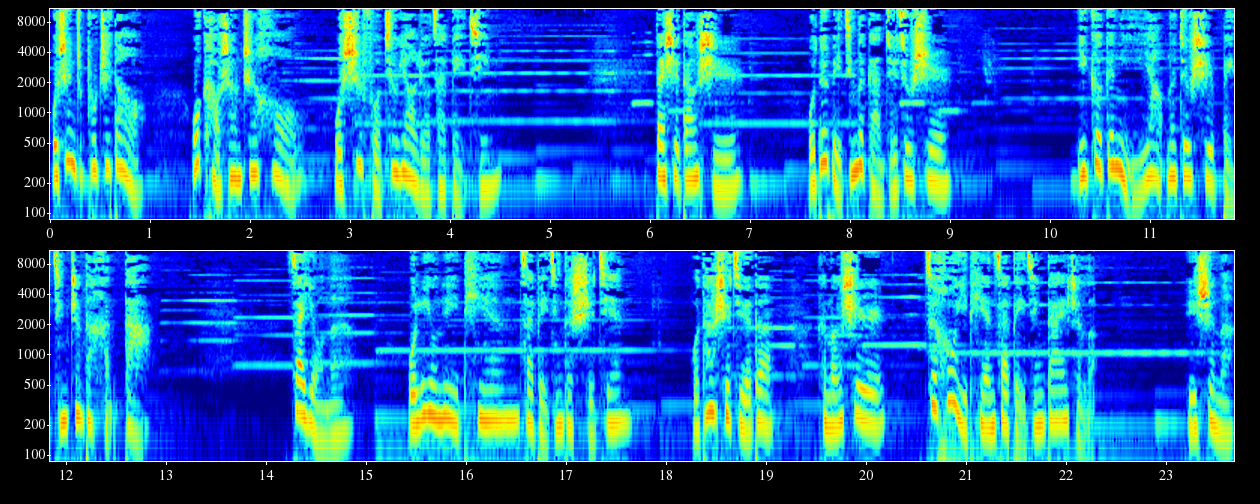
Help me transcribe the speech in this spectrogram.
我甚至不知道我考上之后我是否就要留在北京。但是当时我对北京的感觉就是，一个跟你一样，那就是北京真的很大。再有呢，我利用那一天在北京的时间，我当时觉得可能是最后一天在北京待着了，于是呢，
